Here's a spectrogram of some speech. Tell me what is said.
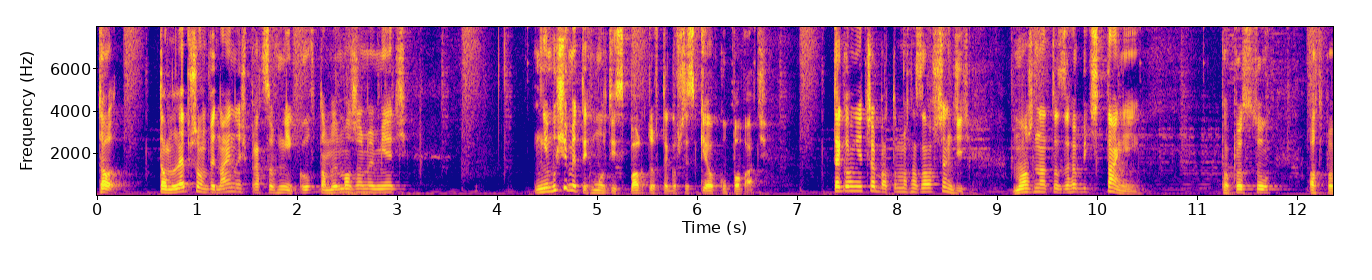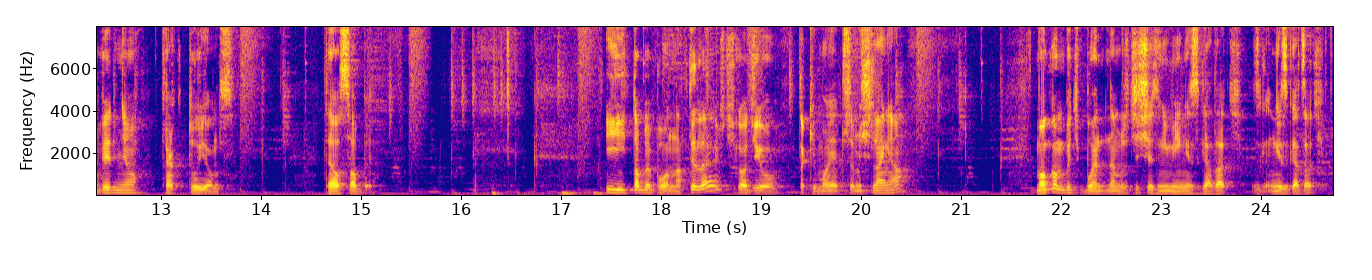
To tą lepszą wydajność pracowników, to my możemy mieć. Nie musimy tych multisportów, tego wszystkiego kupować. Tego nie trzeba, to można zaoszczędzić. Można to zrobić taniej. Po prostu odpowiednio traktując te osoby. I to by było na tyle, jeśli chodzi o takie moje przemyślenia. Mogą być błędne, możecie się z nimi nie zgadzać. Nie zgadzać.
